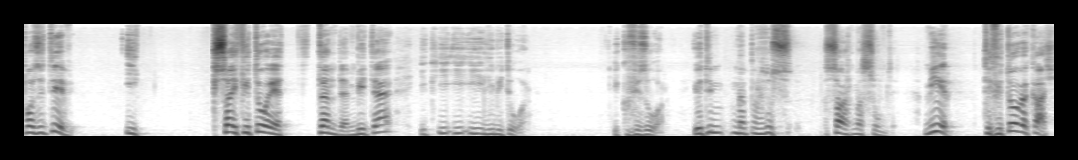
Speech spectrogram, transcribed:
pozitiv i kësaj fitoreje tënde mbi të i, i, i, i limituar, i kufizuar. Jo ti me përfitu sa ma shumë ti. Mirë, ti fitove kaq,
